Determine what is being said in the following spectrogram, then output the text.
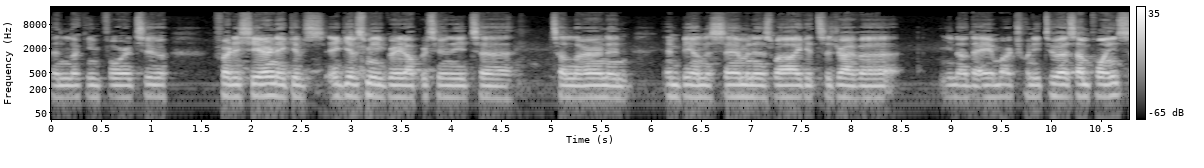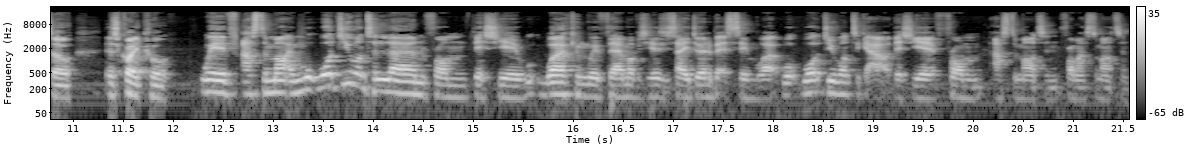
been looking forward to for this year, and it gives it gives me a great opportunity to to learn and and be on the sim, and as well, I get to drive a you know the AMR 22 at some point, so it's quite cool with Aston Martin, what, what, do you want to learn from this year working with them? Obviously, as you say, doing a bit of sim work. What, what do you want to get out of this year from Aston Martin? From Aston Martin?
